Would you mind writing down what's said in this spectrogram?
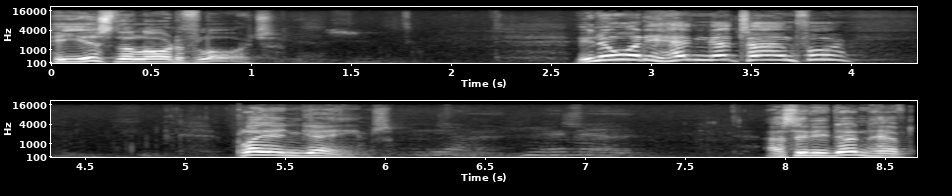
He is the Lord of Lords. You know what He hadn't got time for? Playing games. I said, He doesn't have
